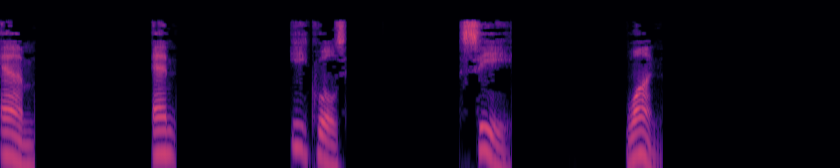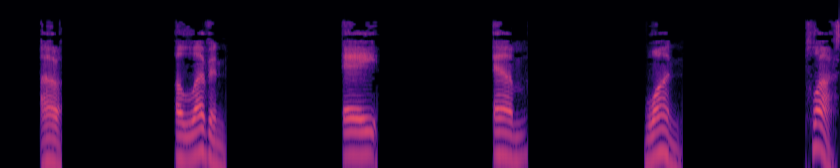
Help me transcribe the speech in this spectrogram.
M N equals C one A eleven A M one plus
